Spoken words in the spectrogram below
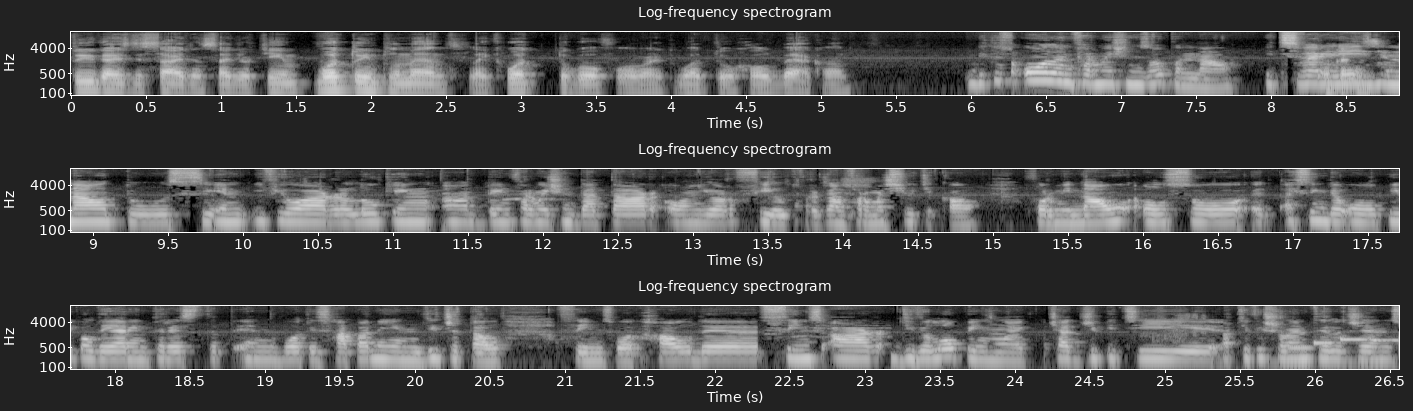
do you guys decide inside your team what to implement like what to go forward what to hold back on because all information is open now it's very okay. easy now to see and if you are looking at the information that are on your field for example pharmaceutical for me now also i think that all people they are interested in what is happening in digital things what how the things are developing like chat gpt artificial intelligence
